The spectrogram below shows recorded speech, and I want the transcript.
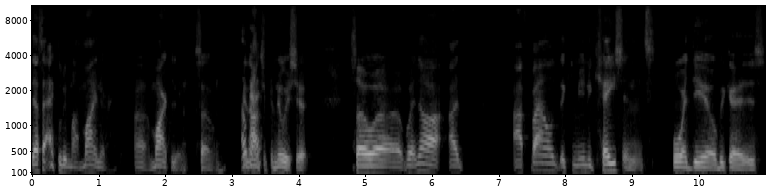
that's actually my minor, uh, marketing. So and Okay. entrepreneurship. So, uh, but no, I I found the communications ordeal because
